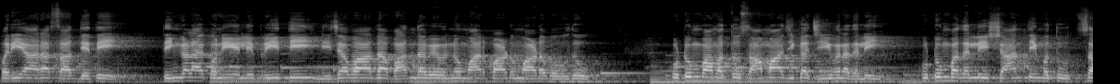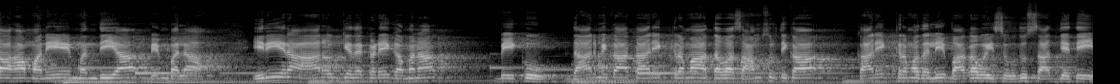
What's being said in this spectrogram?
ಪರಿಹಾರ ಸಾಧ್ಯತೆ. ತಿಂಗಳ ಕೊನೆಯಲ್ಲಿ ಪ್ರೀತಿ, ನಿಜವಾದ ಬಾಂಧವ್ಯವನ್ನು ಮಾರ್ಪಾಡು ಮಾಡಬಹುದು. ಕುಟುಂಬ ಮತ್ತು ಸಾಮಾಜಿಕ ಜೀವನದಲ್ಲಿ, ಕುಟುಂಬದಲ್ಲಿ ಶಾಂತಿ ಮತ್ತು ಉತ್ಸಾಹ ಮನೆ ಮಂದಿಯ ಬೆಂಬಲ. ಹಿರಿಯರ ಆರೋಗ್ಯದ ಕಡೆ ಗಮನ ಬೇಕು. ಧಾರ್ಮಿಕ ಕಾರ್ಯಕ್ರಮ ಅಥವಾ ಸಾಂಸ್ಕೃತಿಕ ಕಾರ್ಯಕ್ರಮದಲ್ಲಿ ಭಾಗವಹಿಸುವುದು ಸಾಧ್ಯತೆ.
